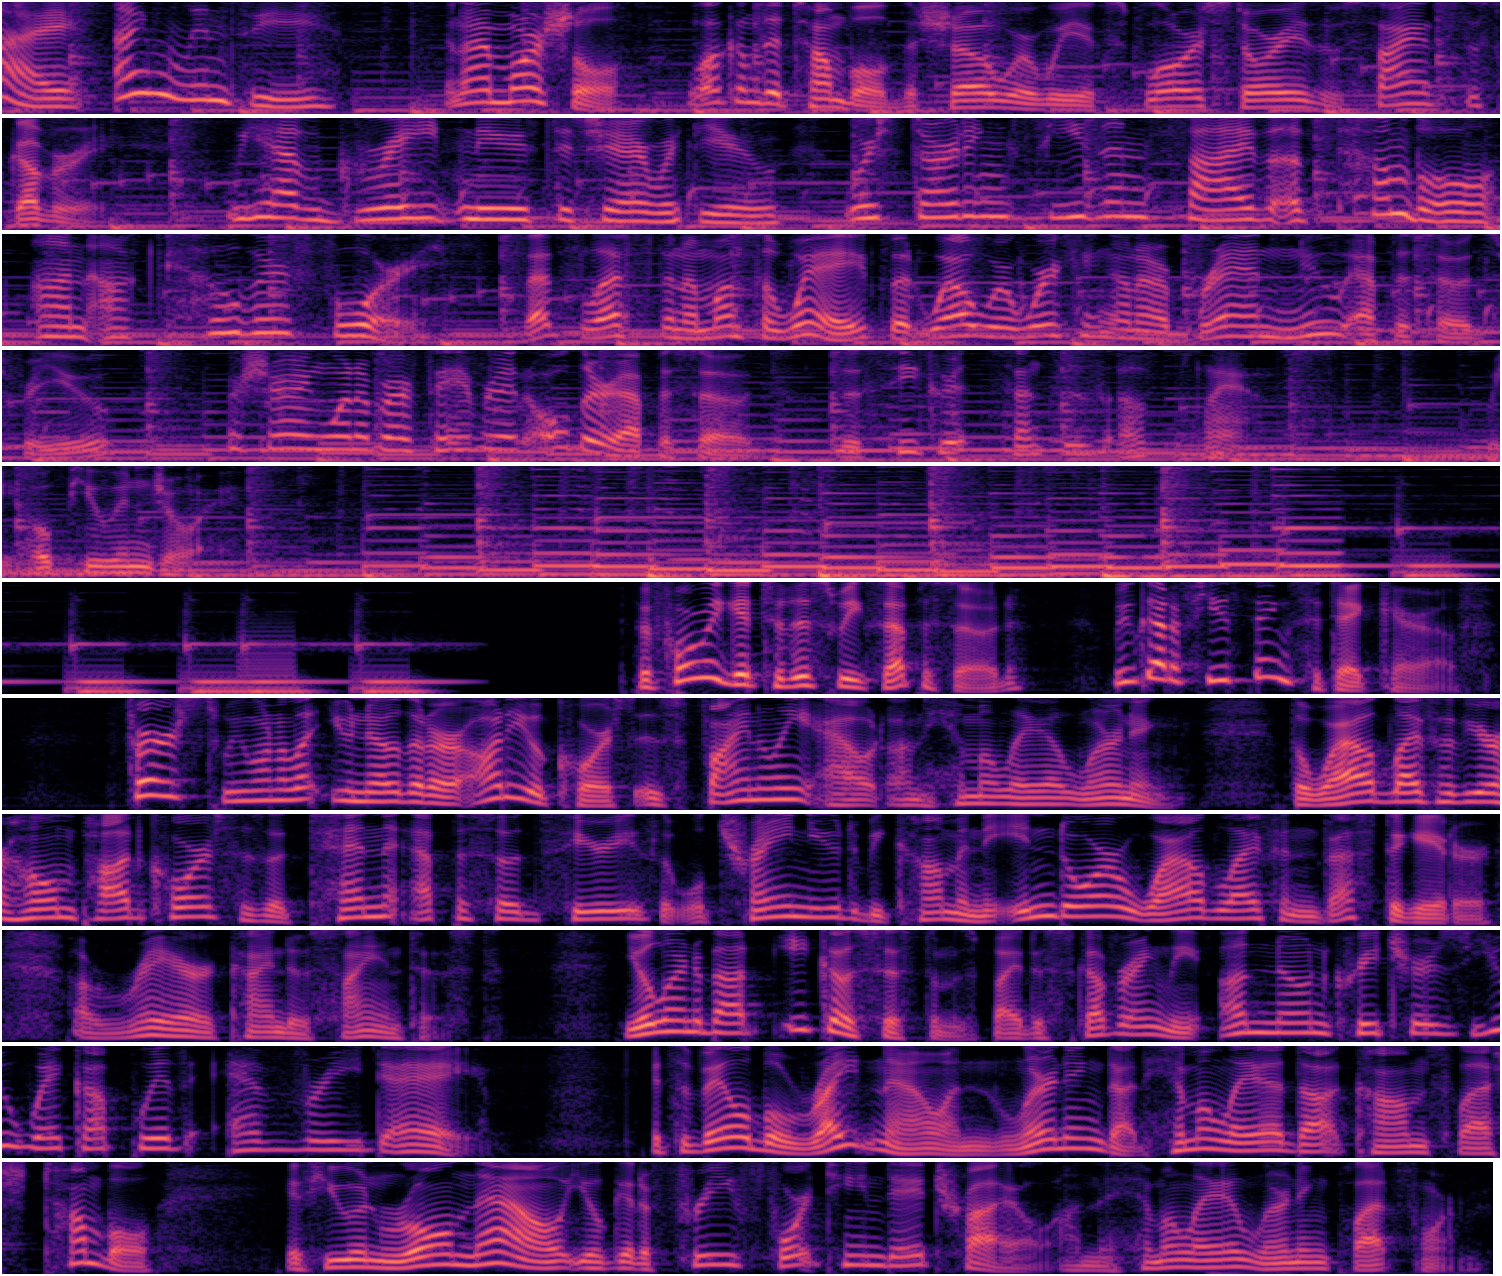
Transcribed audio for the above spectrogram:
Hi, I'm Lindsay. And I'm Marshall. Welcome to Tumble, the show where we explore stories of science discovery. We have great news to share with you. We're starting season 5 of Tumble on October 4th. That's less than a month away, but while we're working on our brand new episodes for you, we're sharing one of our favorite older episodes The Secret Senses of Plants. We hope you enjoy. Before we get to this week's episode, we've got a few things to take care of. First, we want to let you know that our audio course is finally out on Himalaya Learning. The Wildlife of Your Home pod course is a 10 episode series that will train you to become an indoor wildlife investigator, a rare kind of scientist. You'll learn about ecosystems by discovering the unknown creatures you wake up with every day. It's available right now on learning.himalaya.com/tumble if you enroll now, you'll get a free 14 day trial on the Himalaya Learning Platform.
